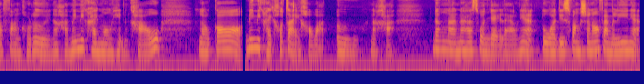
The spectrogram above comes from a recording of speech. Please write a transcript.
รับฟังเขาเลยนะคะ ไม่มีใครมองเห็นเขา แล้วก็ไม่มีใครเข้าใจเขาอะเออนะคะดังนั้นนะคะส่วนใหญ่แล้วเนี่ยตัว dysfunctional family เนี่ย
